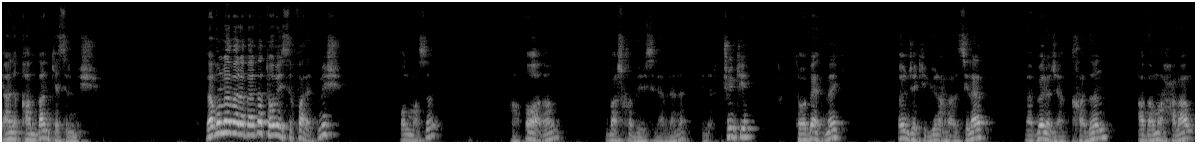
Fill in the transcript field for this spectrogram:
Yani kandan kesilmiş. Ve bununla beraber de tövbe istiğfar etmiş olması ha, o adam başka birisiyle evlenebilir. Çünkü tövbe etmek önceki günahları siler ve böylece kadın adama halal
